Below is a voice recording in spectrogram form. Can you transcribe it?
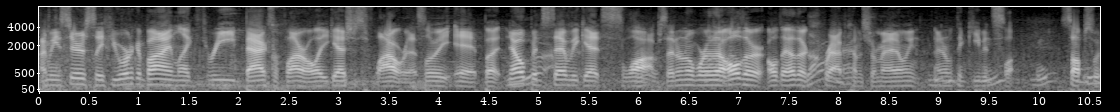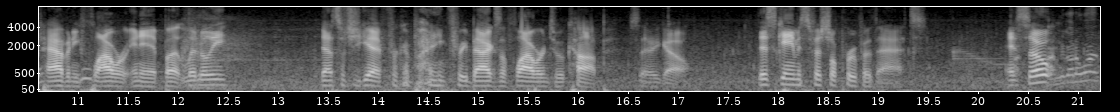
I mean, seriously, if you were to combine like three bags of flour, all you get is just flour. That's literally it. But nope, instead we get slops. I don't know where the, all the all the other crap comes from. I don't I don't think even slo- mm-hmm. slops would have any flour in it. But literally, that's what you get for combining three bags of flour into a cup. So there you go. This game is special proof of that. And so, Time to go to work.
